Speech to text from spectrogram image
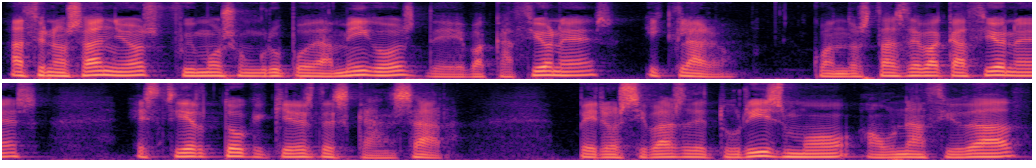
Hace unos años fuimos un grupo de amigos de vacaciones y claro, cuando estás de vacaciones es cierto que quieres descansar, pero si vas de turismo a una ciudad,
